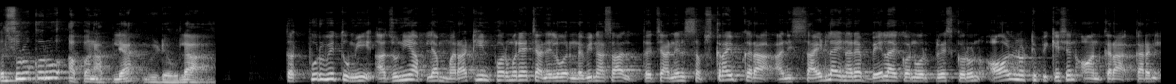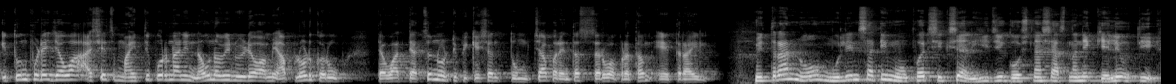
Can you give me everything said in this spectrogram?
तर सुरू करू आपण आपल्या व्हिडिओला. तत्पूर्वी तुम्ही अजूनही आपल्या मराठी इन्फॉर्मर या चॅनेलवर नवीन असाल तर चॅनेल सबस्क्राईब करा आणि साईडला येणाऱ्या बेल आयकॉनवर प्रेस करून ऑल नोटिफिकेशन ऑन करा. कारण इथून पुढे जेव्हा असेच माहितीपूर्ण आणि नवनवीन व्हिडिओ आम्ही अपलोड करू तेव्हा त्याचं नोटिफिकेशन तुमच्यापर्यंत सर्वप्रथम येत राहील. मित्रांनो मुलींसाठी मोफत शिक्षण ही जी घोषणा शासनाने केली होती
